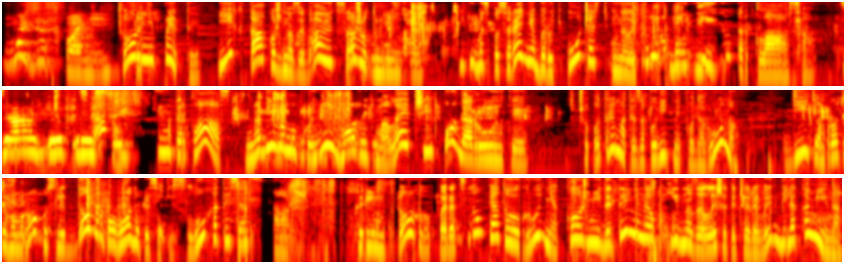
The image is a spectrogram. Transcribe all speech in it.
Чомусь з Іспанії. Чорні пити. Їх також називають сажотрусами, які безпосередньо беруть участь у нелегкій роботі Сінтеркласа. Ніч перед святом Сінтерклас на білому коні возить малечі подарунки. Щоб отримати заповітний подарунок, дітям протягом року слід добре поводитися і слухатися старших. Крім того, перед сном 5 грудня кожній дитині необхідно залишити черевик біля каміна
